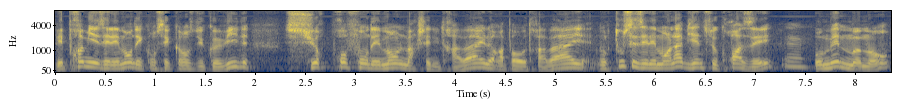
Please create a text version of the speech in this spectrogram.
les premiers éléments des conséquences du Covid sur profondément le marché du travail, le rapport au travail. Donc tous ces éléments-là viennent se croiser mm. au même moment.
